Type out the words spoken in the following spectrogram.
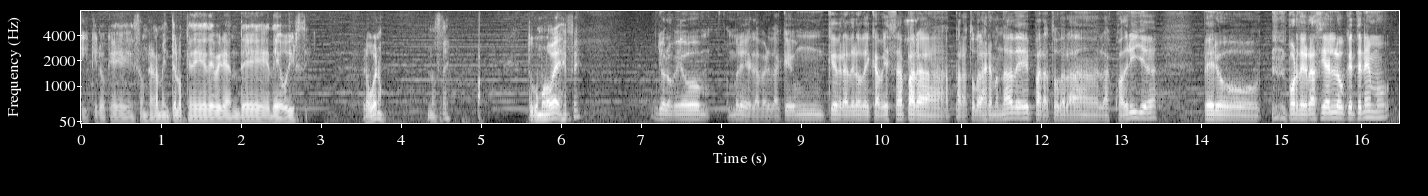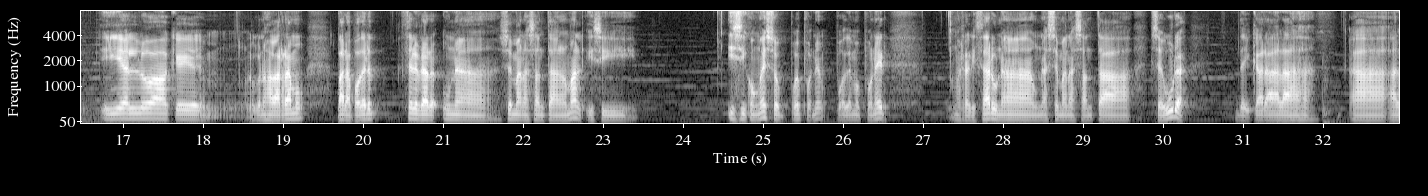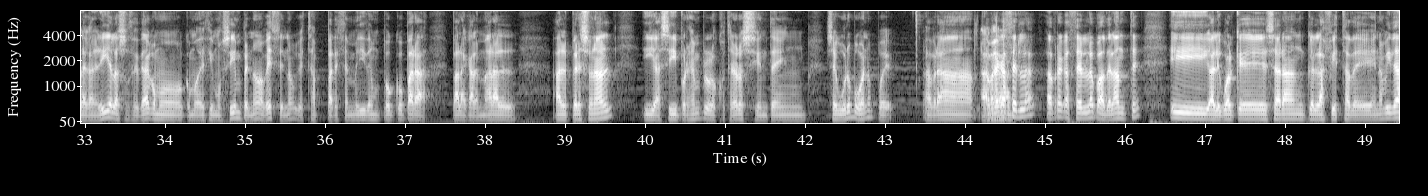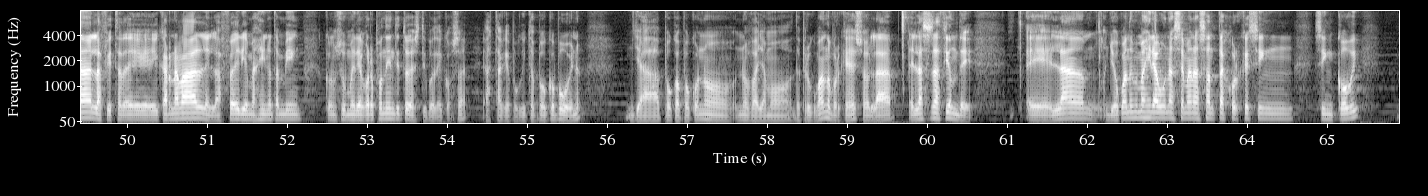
y creo que son realmente los que deberían de, de oírse. Pero bueno, no sé. ¿Tú cómo lo ves, jefe? Yo lo veo, hombre, la verdad que es un quebradero de cabeza para, todas las hermandades, para todas las, cuadrillas, pero por desgracia es lo que tenemos y es lo, a que, lo que nos agarramos para poder celebrar una Semana Santa normal. Y si, y si con eso pues podemos poner, realizar una, una Semana Santa segura de cara a la, a, la galería, a la sociedad, como, como, decimos siempre, ¿no? A veces, ¿no? Que estas parecen medidas un poco para, para calmar al, al personal y así, por ejemplo, los costaleros se sienten seguros, pues bueno, pues habrá, habrá que hacerla, habrá que hacerla para adelante. Y al igual que se harán en las fiestas de Navidad, en las fiestas de carnaval, en la feria, imagino también con su media correspondiente y todo ese tipo de cosas. Hasta que poquito a poco, pues bueno, ya poco a poco no, nos vayamos despreocupando, porque eso es la, es la sensación de. Eh, la, yo cuando me imaginaba una Semana Santa, Jorge, sin, sin COVID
